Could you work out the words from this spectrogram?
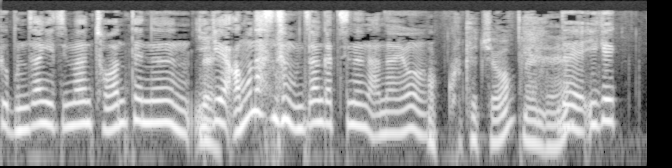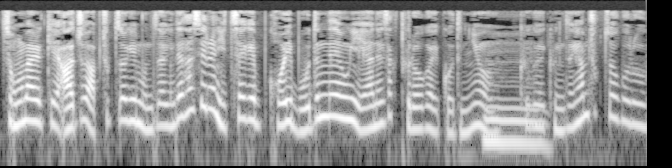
그 문장이지만 저한테는 이게 아무나 쓰는 문장 같지는 않아요. 네. 어, 그렇겠죠. 네, 네. 네, 이게 정말 이렇게 아주 압축적인 문장인데 사실은 이 책에 거의 모든 내용이 이 안에 싹 들어가 있거든요. 음. 그게 굉장히 함축적으로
